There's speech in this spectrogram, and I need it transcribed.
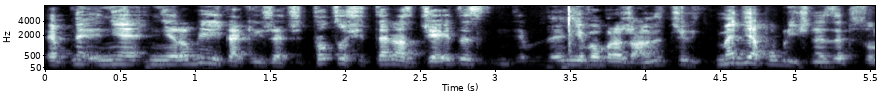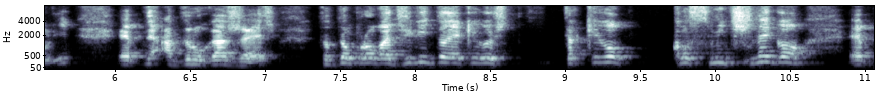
e, nie, nie robili takich rzeczy. To, co się teraz dzieje, to jest niewyobrażalne, czyli media publiczne zepsuli, a druga rzecz, to doprowadzili do jakiegoś takiego kosmicznego, e, e,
